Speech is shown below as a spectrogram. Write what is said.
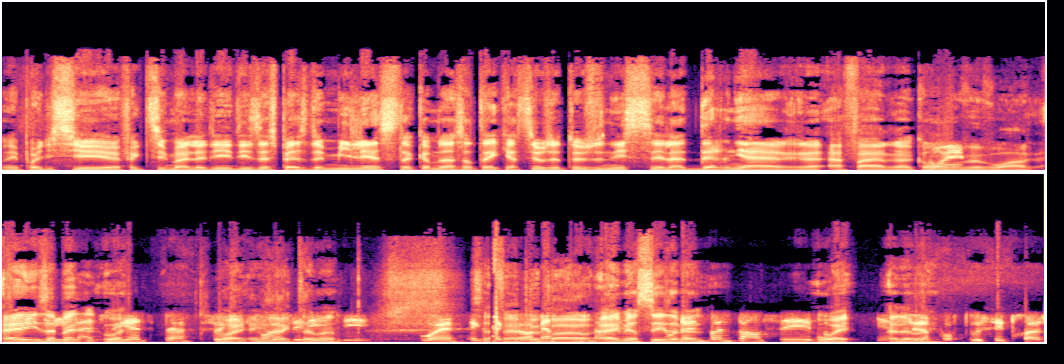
les policiers, effectivement, là, des, des, espèces de milices, là, comme dans certains quartiers aux États-Unis, c'est la dernière affaire qu'on Ouais. veut voir. Hey, Isabelle. Les Ouais. hein, Ouais, exactement. les- Ouais, fait un exactement. peu merci, peur. Hey, merci, On a Isabelle. une bonne pensée, bien sûr, pour tous ses proches.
